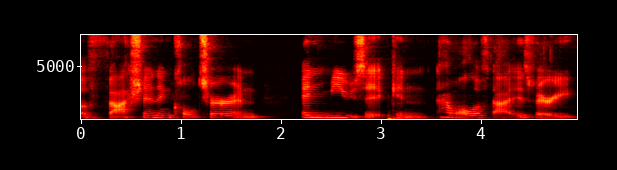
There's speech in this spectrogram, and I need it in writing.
of fashion and culture and and music and how all of that is very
